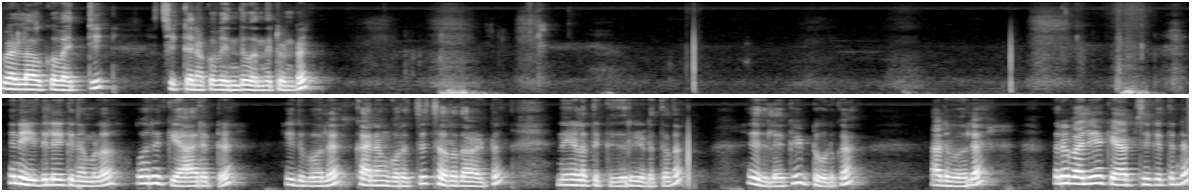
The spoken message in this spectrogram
വെള്ളമൊക്കെ വറ്റി ചിക്കനൊക്കെ വെന്ത് വന്നിട്ടുണ്ട്. ഇനി ഇതിലേക്ക് നമ്മൾ ഒരു ക്യാരറ്റ് ഇതുപോലെ കനം കുറച്ച് ചെറുതായിട്ട് നീളത്തിൽ കീറിയെടുത്തത് ഇതിലേക്ക് ഇട്ട് കൊടുക്കുക. അതുപോലെ ഒരു വലിയ ക്യാപ്സിക്കത്തിന്റെ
